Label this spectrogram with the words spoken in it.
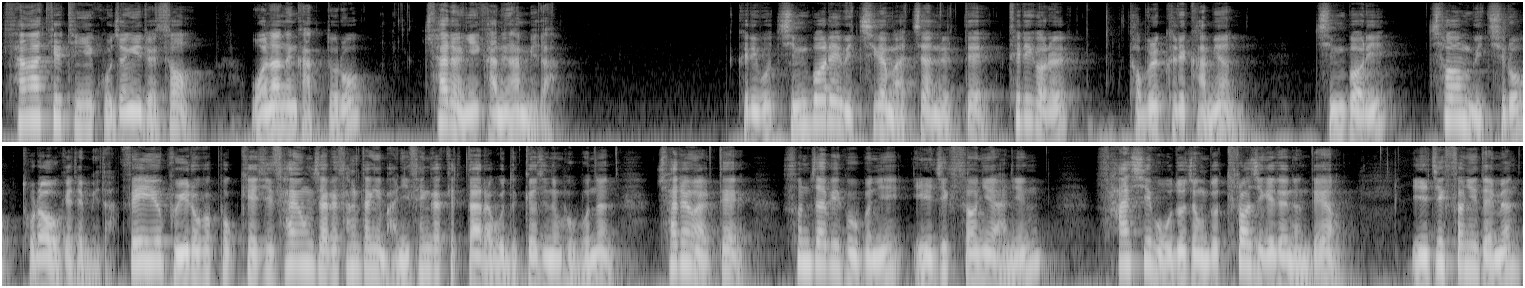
상하 틸팅이 고정이 돼서 원하는 각도로 촬영이 가능합니다. 그리고 짐벌의 위치가 맞지 않을 때 트리거를 더블 클릭하면 짐벌이 처음 위치로 돌아오게 됩니다. 페이유 브이로그 포켓이 사용자를 상당히 많이 생각했다라고 느껴지는 부분은 촬영할 때 손잡이 부분이 일직선이 아닌 45도 정도 틀어지게 되는데요. 일직선이 되면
